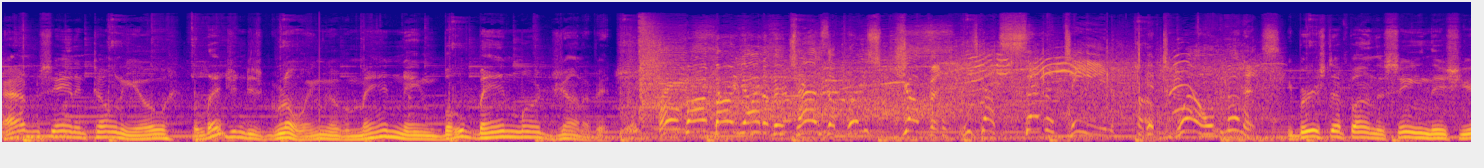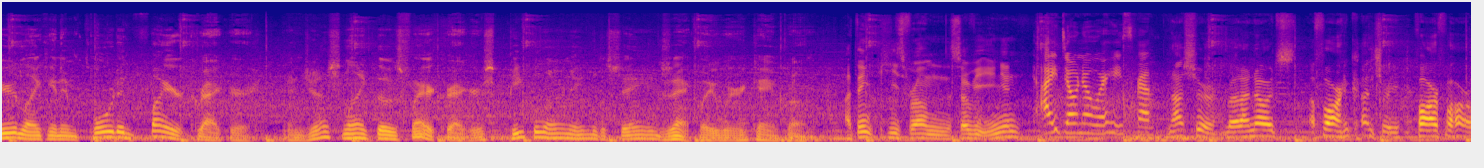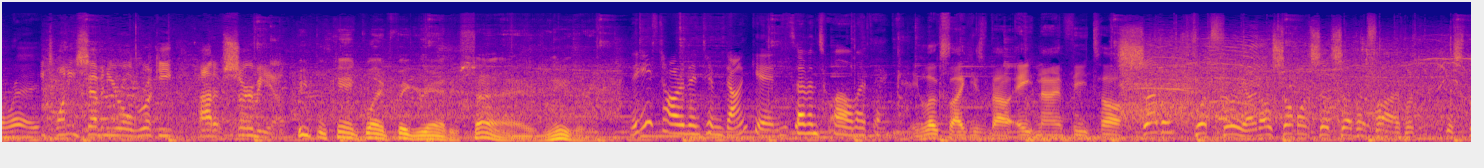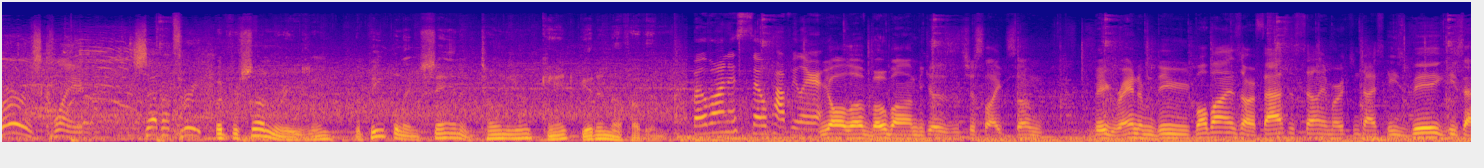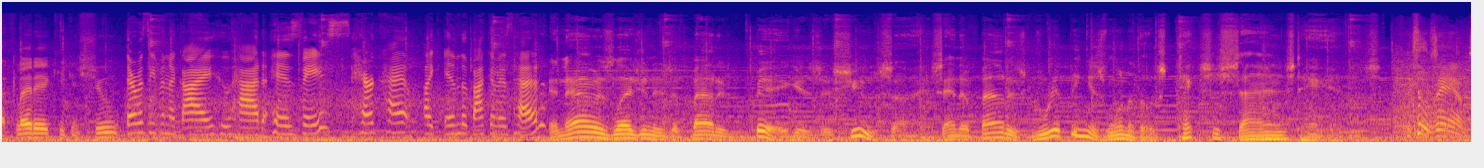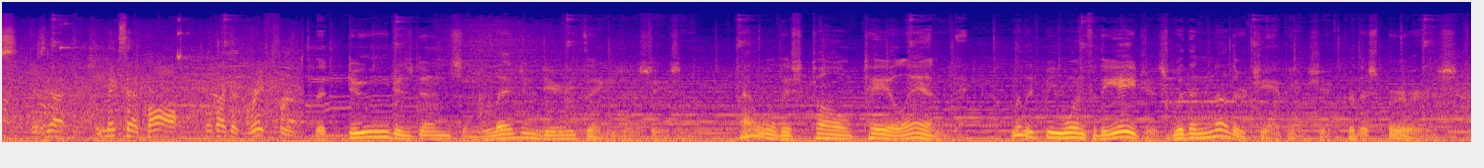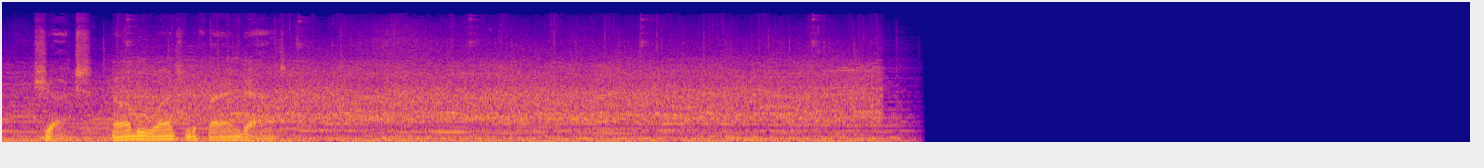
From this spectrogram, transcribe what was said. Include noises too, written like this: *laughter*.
Out in San Antonio, the legend is growing of a man named Boban Marjanovic. Boban Marjanovic has the place jumping. He's got 17 in 12 minutes. He burst up on the scene this year like an imported firecracker. And just like those firecrackers, people aren't able to say exactly where he came from. I think he's from the Soviet Union. I don't know where he's from. Not sure, but I know it's a foreign *laughs* country, far, far away. 27 year old rookie out of Serbia. People can't quite figure out his size, neither. I think he's taller than Tim Duncan. 7'12, I think. He looks like he's about eight, nine feet tall. Seven foot three. I know someone said seven five, but the Spurs claim seven three. But for some reason, the people in San Antonio can't get enough of him. Boban is so popular. We all love Boban because it's just like some big random dude. Boban is our fastest selling merchandise. He's big, he's athletic, he can shoot. There was even a guy who had his face haircut like in the back of his head. And now his legend is about as big as his shoe size and about as gripping as one of those Texas-sized hands. Those hands. He's got, makes that ball look like a grapefruit. The dude has done some legendary things this season. How will this tall tale end? Will it be one for the ages with another championship for the Spurs? Shucks, I'll be watching to find out.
